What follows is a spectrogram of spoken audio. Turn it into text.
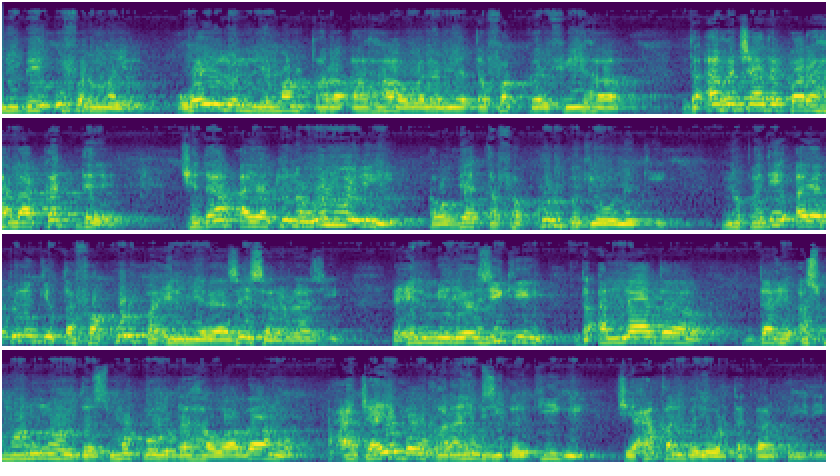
نو به او فرمایل ویل لمن قرأها ولم يتفکر فيها دا هغه چا د پر هلاکت ده چې دا آیاتونه ولولي او بیا تفکر پکې ونه کی نو په دې آیاتونو کې تفکر په علم ریاضي سره راځي علم ریاضي کې د الله د دغه اسمانونو د زمکو د هواګانو عجایب او غرایب ذکر کیږي چې عقل به ورته کار کوي دي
